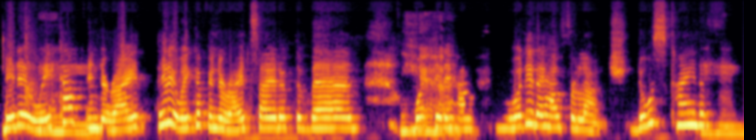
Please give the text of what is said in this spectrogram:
Did it wake mm. up in the right? Did it wake up in the right side of the bed? Yeah. What did I have? What did I have for lunch? Those kind of mm-hmm.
